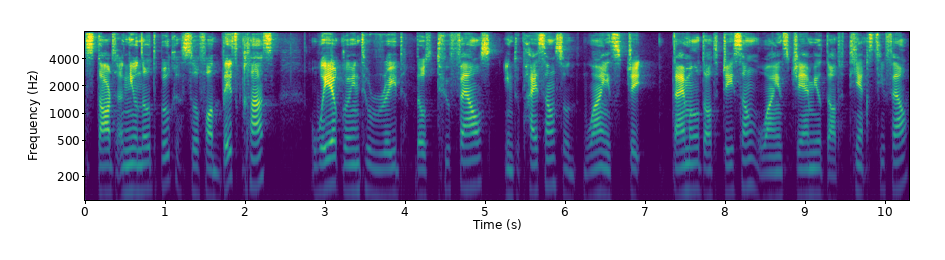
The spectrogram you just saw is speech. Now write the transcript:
start a new notebook, so for this class, we are going to read those two files into Python. So one is demo.json, one is jmu.txt file.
